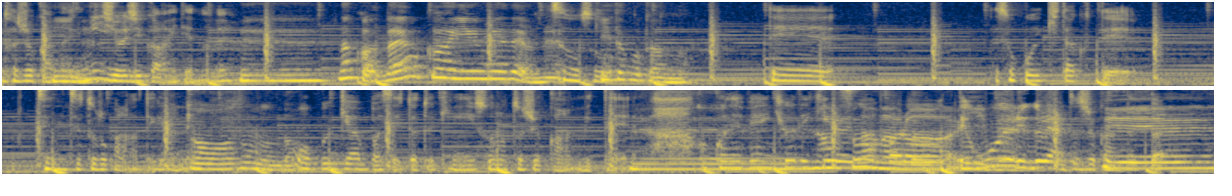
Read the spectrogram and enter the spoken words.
図書館でいいね。24時間空いてるのね。へえなんか大学は有名だよね。そうそう。聞いたことあるの。でそこ行きたくて全然届かなかったけどね。ああそうなんだ。オープンキャンパス行った時にその図書館見てー。ああここで勉強できる頑張ろうって思えるぐらいの図書館だった。へえ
